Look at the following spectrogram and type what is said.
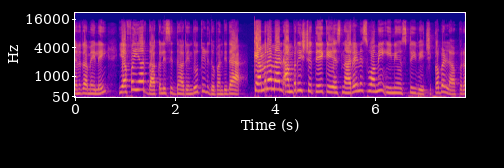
ಜನರ ಮೇಲೆ ಎಫ್ಐಆರ್ ದಾಖಲಿಸಿದ್ದಾರೆಂದು ತಿಳಿದು ಬಂದಿದೆ. ಕ್ಯಾಮರಾಮ್ಯಾನ್ ಅಂಬರೀಶ್ ಜೊತೆ ಕೆಎಸ್ ನಾರಾಯಣಸ್ವಾಮಿ ಈ ನ್ಯೂಸ್ ಟಿವಿ ಚಿಕ್ಕಬಳ್ಳಾಪುರ.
